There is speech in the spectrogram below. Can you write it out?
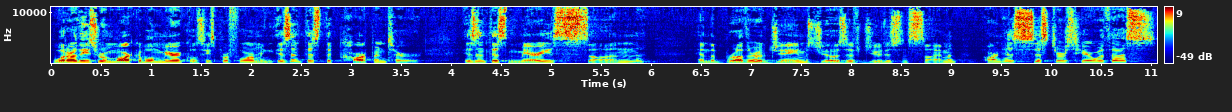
What are these remarkable miracles he's performing? Isn't this the carpenter? Isn't this Mary's son and the brother of James, Joseph, Judas, and Simon? Aren't his sisters here with us?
